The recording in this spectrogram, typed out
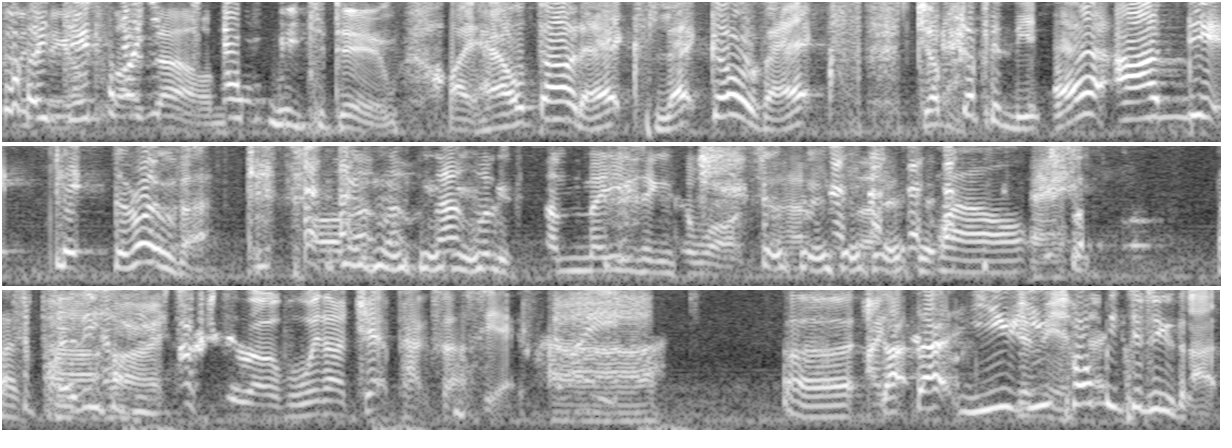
I did what upside you down. told me to do. I held down X, let go of X, jumped up in the air, and it flipped the rover. Oh, that, that, that was amazing to watch. I have to say. well, that's Suppose pretty least we alright. pushed it over with our jetpacks RCX. Uh, Uh, that, that you Give you me told me to do that.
